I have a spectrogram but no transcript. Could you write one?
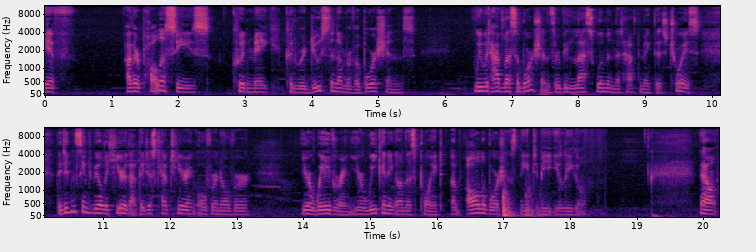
if other policies could make could reduce the number of abortions, we would have less abortions. There would be less women that have to make this choice. They didn't seem to be able to hear that. They just kept hearing over and over, you're wavering, you're weakening on this point. Of All abortions need to be illegal. Now,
